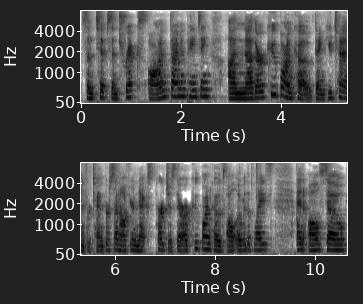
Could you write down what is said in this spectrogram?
some tips and tricks on diamond painting, another coupon code. Thank you, 10 for 10% off your next purchase. There are coupon codes all over the place. And also,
